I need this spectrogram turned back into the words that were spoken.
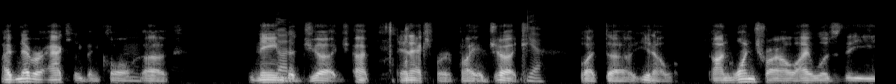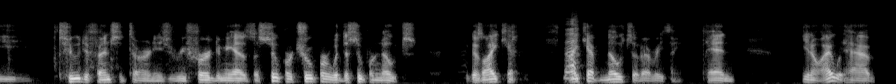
I've never actually been called, uh, named a judge, uh, an expert by a judge. Yeah. But, uh, you know, on one trial, I was the two defense attorneys referred to me as a super trooper with the super notes because I kept, I kept notes of everything. And, you know, I would have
